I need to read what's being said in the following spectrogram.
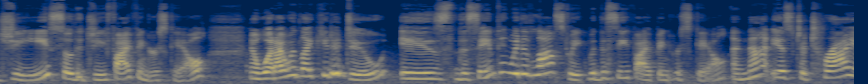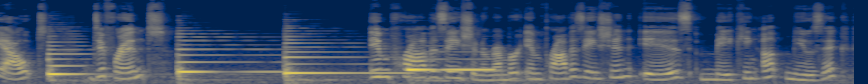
G, so the G5 finger scale. Now, what I would like you to do is the same thing we did last week with the C5 finger scale, and that is to try out different Improvisation. Remember, improvisation is making up music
